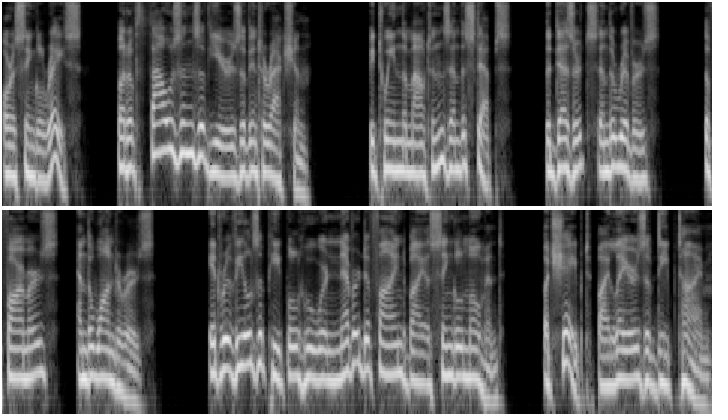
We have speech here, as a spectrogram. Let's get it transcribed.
or a single race, but of thousands of years of interaction. Between the mountains and the steppes, the deserts and the rivers, the farmers and the wanderers. It reveals a people who were never defined by a single moment, but shaped by layers of deep time.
